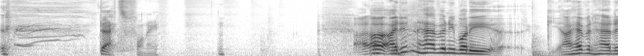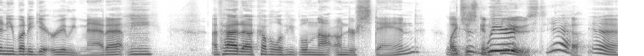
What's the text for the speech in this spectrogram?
That's funny. I, Uh, I didn't have anybody. I haven't had anybody get really mad at me. I've had a couple of people not understand. like just is weird. confused. Yeah, Yeah.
